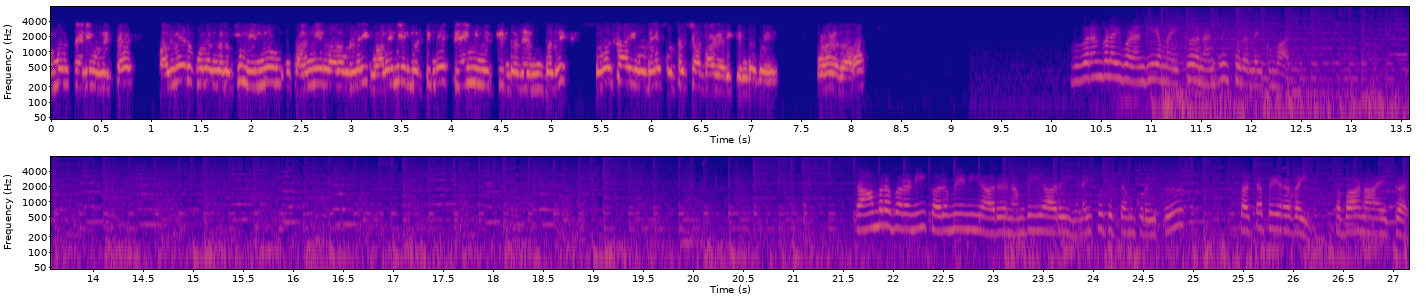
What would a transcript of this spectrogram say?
எம்எல் தேரி உள்ளிட்ட பல்வேறு குளங்களுக்கும் இன்னும் தண்ணீர் வரவில்லை. மழைநீர் மட்டுமே தேங்கி நிற்கின்றது என்பது விவசாயிகளுடைய குற்றச்சாட்டாக இருக்கின்றது. வணக்கதாரா விவரங்களை வழங்கியமைக்கு நன்றி சுடலைக்குமார் தாமிரபரணி கருமேனியாறு நம்பியாறு இணைப்பு திட்டம் குறித்து சட்டப்பேரவை சபாநாயகர்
